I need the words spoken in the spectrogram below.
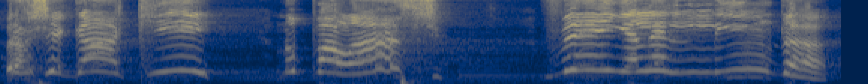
para chegar aqui no palácio. Vem, ela é linda.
